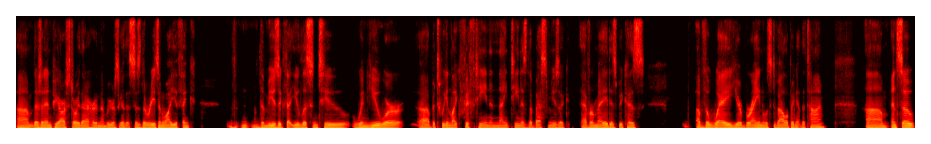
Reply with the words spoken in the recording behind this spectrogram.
Um, there's an NPR story that I heard a number of years ago that says the reason why you think th- the music that you listened to when you were uh, between like 15 and 19 is the best music ever made is because of the way your brain was developing at the time. Um, and so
